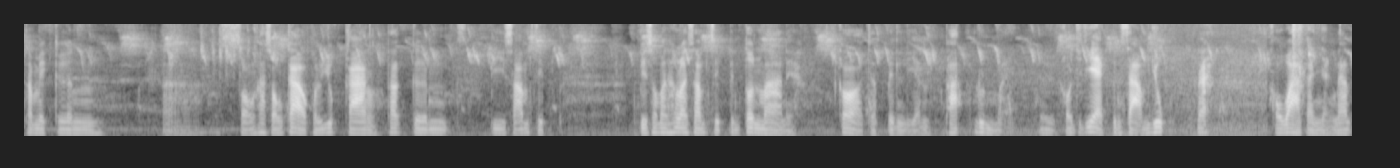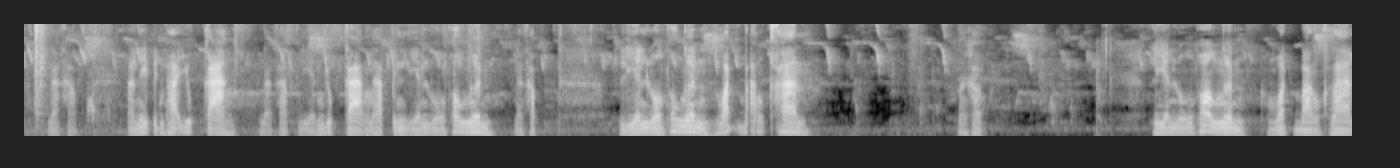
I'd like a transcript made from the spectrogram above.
ถ้าไม่เกินสองห้าสองเก้าของยุคกลาง ถ้าเกินปี 30 ปี 2530 เป็นต้นมาเนี่ยก็จะเป็นเหรียญพระรุ่นใหม่เขาจะแยกเป็น 3 ยุคนะเขาว่ากันอย่างนั้นนะครับ อันนี้เป็นพระยุคกลางนะครับเหรียญยุคกลางนะครับเป็นเหรียญหลวงพ่อเงินนะครับเหรียญหลวงพ่อเงิน วัดบางคลานนะครับเหรียญหลวงพ่อเงิน วัดบางคลาน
